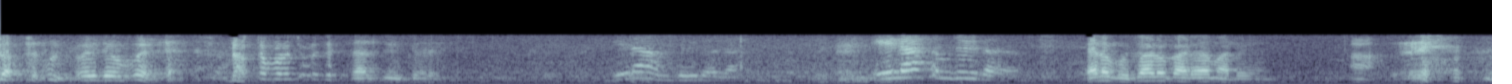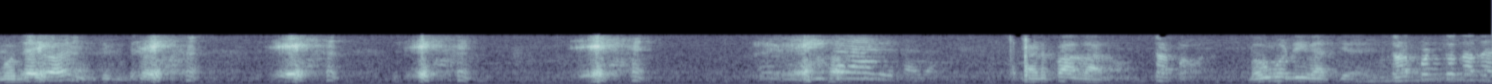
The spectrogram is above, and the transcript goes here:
ડોક્ટર પણ છોડી દેવું પડે. ડોક્ટર પણ છોડી સાચું કરે. એનો ગુજારો કાઢવા માટે. હા. હોય ને તડપાવાનો. બહુ મોટી વાત કહેવાય. તડપણ તો દાદા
